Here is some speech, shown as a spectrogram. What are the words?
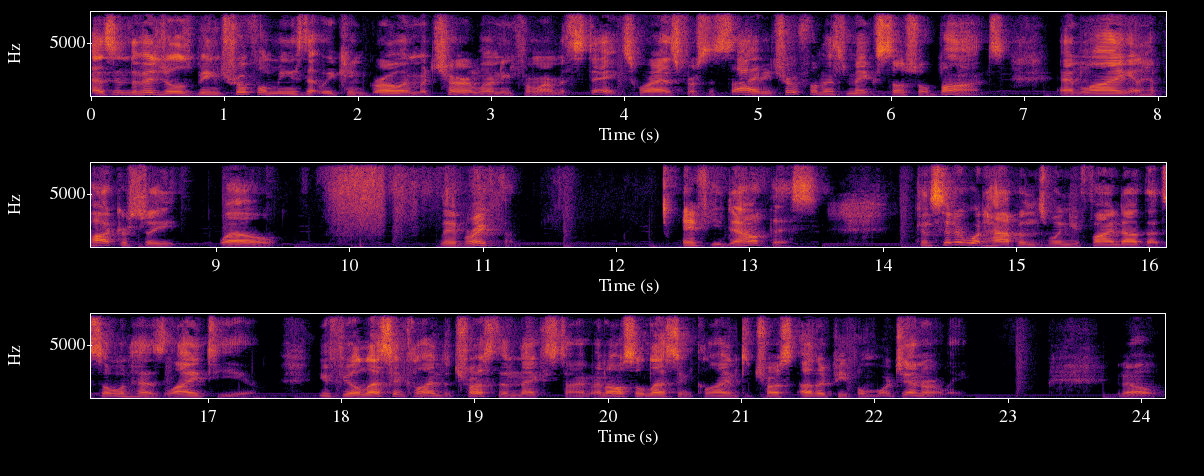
As individuals, being truthful means that we can grow and mature learning from our mistakes, whereas for society, truthfulness makes social bonds, and lying and hypocrisy, well, they break them. If you doubt this, consider what happens when you find out that someone has lied to you. You feel less inclined to trust them next time, and also less inclined to trust other people more generally. You know,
